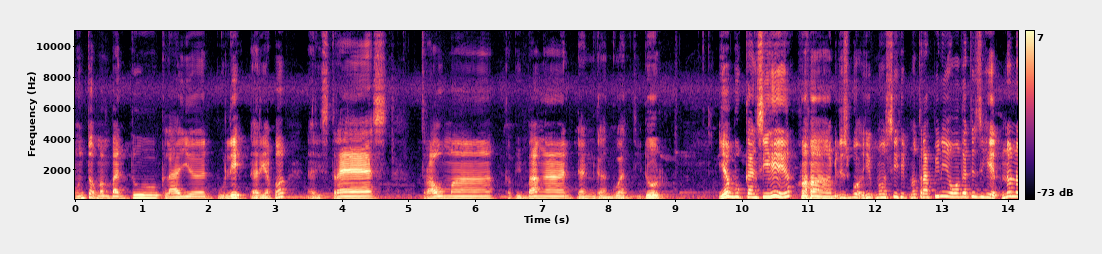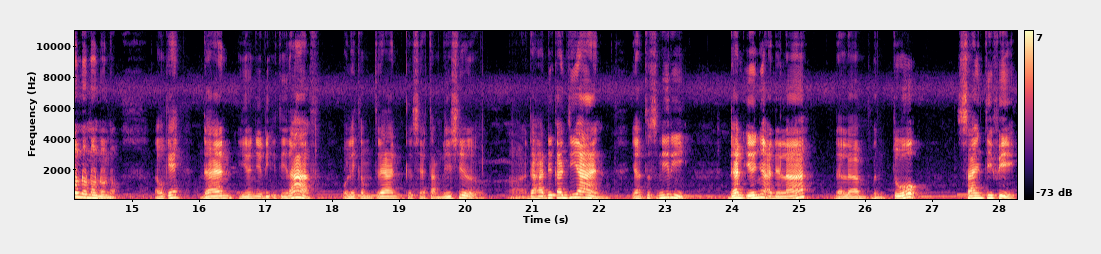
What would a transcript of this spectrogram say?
untuk membantu klien pulih dari apa? Dari stres, trauma, kebimbangan dan gangguan tidur. Ia bukan sihir. Ha, bila sebut hipnosis, hipnoterapi ni orang kata sihir. No, no, no, no, no, no. Okay. Dan ianya diiktiraf oleh Kementerian Kesihatan Malaysia. Ha, dah ada kajian yang tersendiri dan ianya adalah dalam bentuk saintifik,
